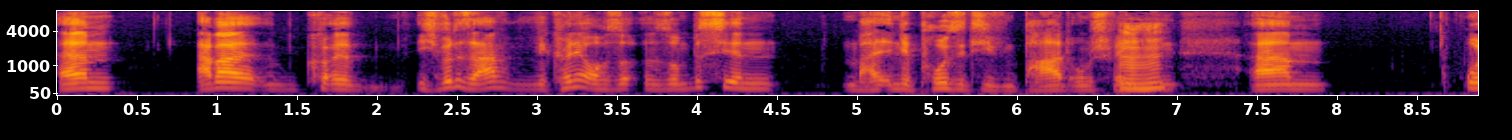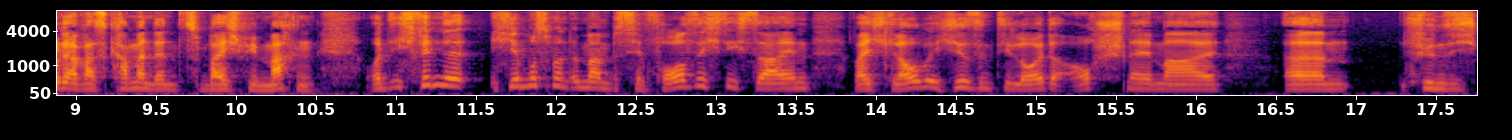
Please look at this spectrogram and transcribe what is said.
Ähm, aber äh, ich würde sagen, wir können ja auch so, so ein bisschen mal in den positiven Part umschwenken. Ähm, oder was kann man denn zum Beispiel machen? Und ich finde, hier muss man immer ein bisschen vorsichtig sein, weil ich glaube, hier sind die Leute auch schnell mal, ähm, fühlen sich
